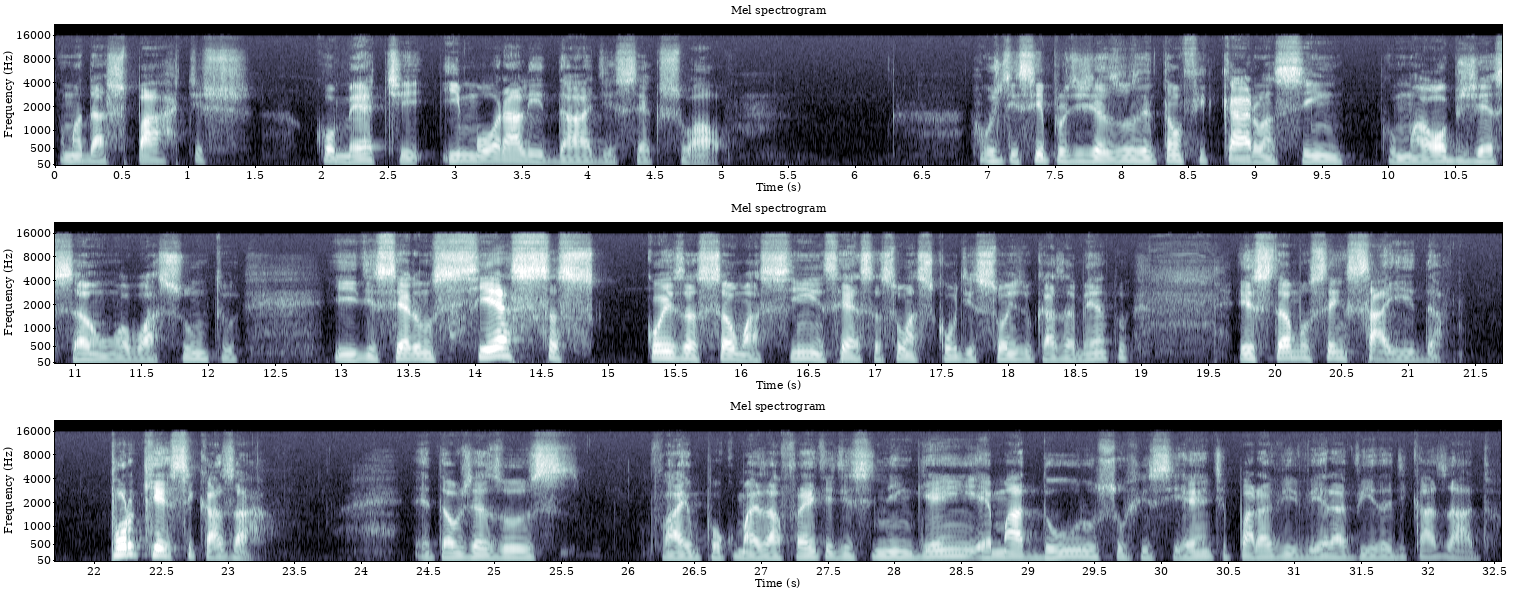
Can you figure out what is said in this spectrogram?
uma das partes comete imoralidade sexual. Os discípulos de Jesus então ficaram assim, com uma objeção ao assunto, e disseram: se essas coisas são assim, se essas são as condições do casamento, estamos sem saída. Por que se casar? Então Jesus vai um pouco mais à frente e disse: ninguém é maduro o suficiente para viver a vida de casado.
